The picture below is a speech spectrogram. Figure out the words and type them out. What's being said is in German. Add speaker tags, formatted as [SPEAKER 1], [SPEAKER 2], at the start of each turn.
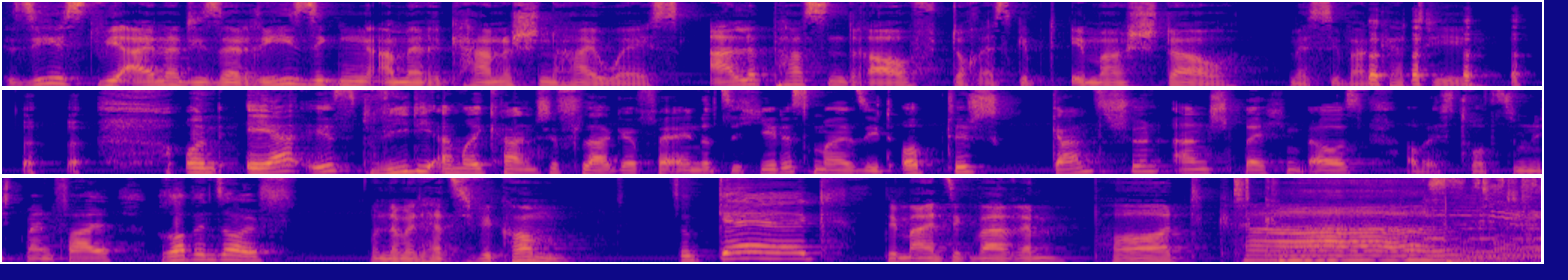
[SPEAKER 1] Sie ist wie einer dieser riesigen amerikanischen Highways. Alle passen drauf, doch es gibt immer Stau. Messi Vankati.
[SPEAKER 2] Und er ist wie die amerikanische Flagge, verändert sich jedes Mal, sieht optisch ganz schön ansprechend aus, aber ist trotzdem nicht mein Fall. Robin Solf.
[SPEAKER 1] Und damit herzlich willkommen
[SPEAKER 2] zu Gag,
[SPEAKER 1] dem einzig wahren Podcast.
[SPEAKER 3] Gag,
